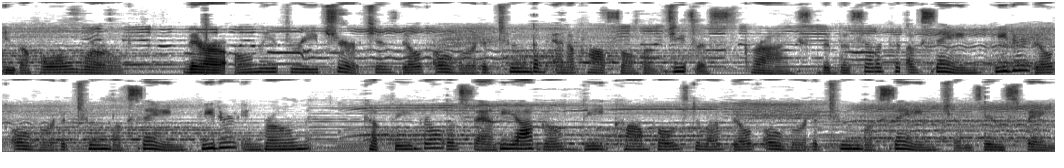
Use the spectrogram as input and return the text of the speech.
In the whole world, there are only three churches built over the tomb of an apostle of Jesus Christ. The Basilica of St. Peter built over the tomb of St. Peter in Rome. Cathedral of Santiago de Compostela built over the tomb of St. James in Spain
